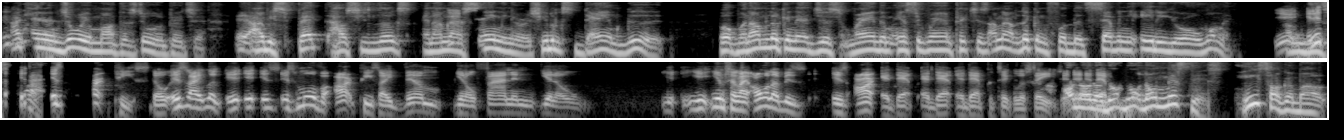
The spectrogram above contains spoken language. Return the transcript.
Mm-hmm. I can't enjoy a Martha Stewart picture. I respect how she looks, and I'm not shaming her. She looks damn good. But when I'm looking at just random Instagram pictures, I'm not looking for the 70, 80 year old woman. Yeah, and it's, it's, it's art piece though. It's like, look, it, it, it's it's more of an art piece, like them, you know, finding, you know, you, you, know what I'm saying? Like all of his is art at that at that at that particular stage. Oh no, no, don't, don't don't miss this. He's talking about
